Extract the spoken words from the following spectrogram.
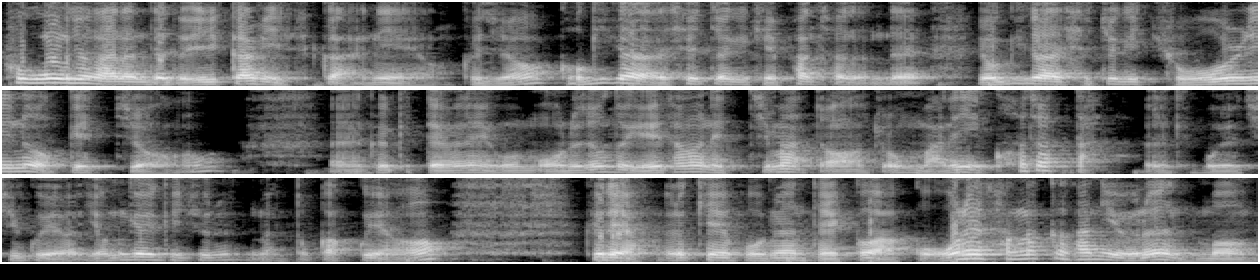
후공정 하는데도 일감이 있을 거 아니에요. 그죠? 거기가 실적이 개판 쳤는데 여기가 실적이 좋을 리는 없겠죠. 예, 그렇기 때문에 이건 뭐 어느 정도 예상은 했지만 어, 좀 많이 커졌다 이렇게 보여지고요. 연결 기준은 뭐 똑같고요. 그래요. 이렇게 보면 될 것 같고 오늘 상한가 간 이유는 뭐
